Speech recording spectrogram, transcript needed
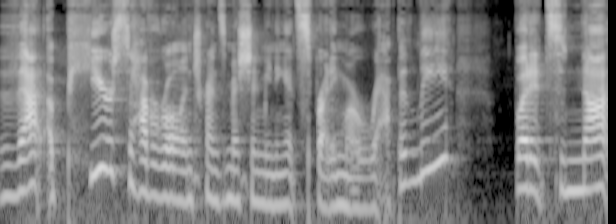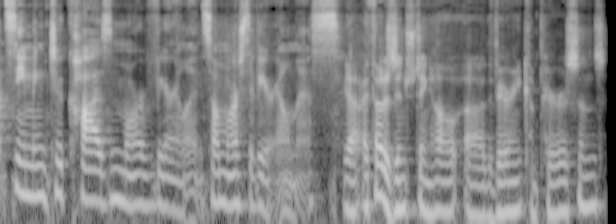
That appears to have a role in transmission, meaning it's spreading more rapidly, but it's not seeming to cause more virulence, so more severe illness. Yeah, I thought it was interesting how uh, the variant comparisons.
